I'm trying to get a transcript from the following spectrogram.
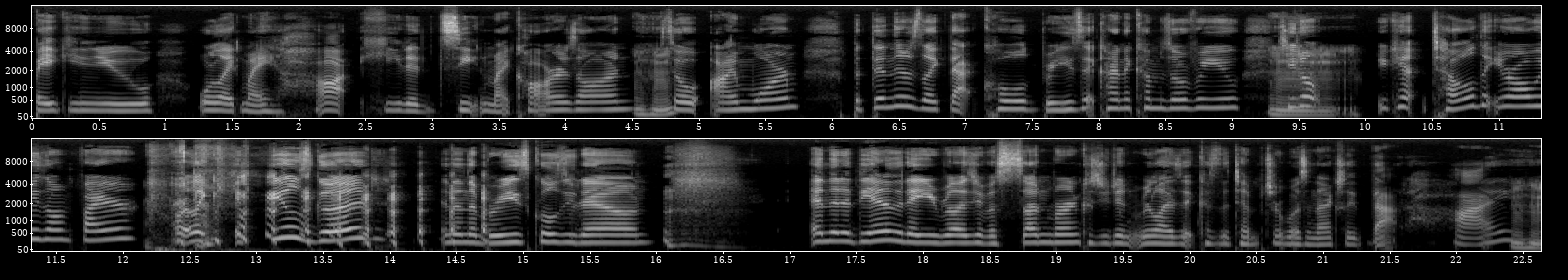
baking you or like my hot heated seat in my car is on Mm-hmm. so i'm warm but then there's like that cold breeze that kind of comes over you so you Mm. don't you can't tell that you're always on fire or like it feels good and then the breeze cools you down and then at the end of the day you realize you have a sunburn because you didn't realize it because the temperature wasn't actually that high Mm-hmm.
